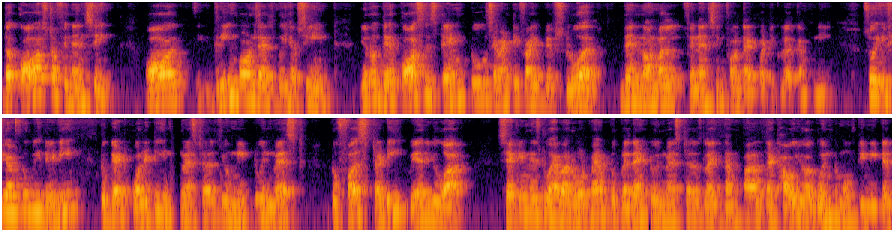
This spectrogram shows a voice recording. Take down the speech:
the cost of financing or green bonds as we have seen, you know, their cost is 10 to 75 bips lower than normal financing for that particular company. So if you have to be ready to get quality investors, you need to invest to first study where you are. Second is to have a roadmap to present to investors like Dhanpal that how you are going to move the needle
